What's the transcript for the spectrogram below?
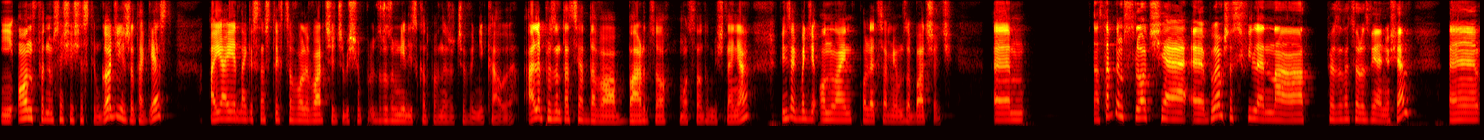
I on w pewnym sensie się z tym godzi, że tak jest, a ja jednak jestem z tych, co wolę walczyć, żebyśmy zrozumieli, skąd pewne rzeczy wynikały. Ale prezentacja dawała bardzo mocno do myślenia, więc jak będzie online, polecam ją zobaczyć. W następnym slocie e, byłem przez chwilę na prezentacji o rozwijaniu się. E,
